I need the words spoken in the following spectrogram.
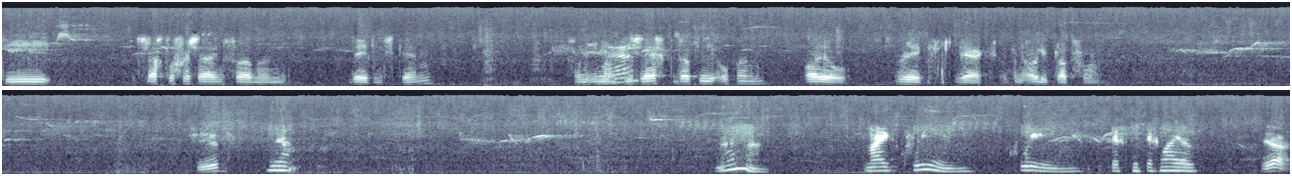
die het slachtoffer zijn van een datingscam. Van iemand Ja. die zegt dat hij op een oil rig werkt, op een olieplatform. Zie je het? Ja. Ah. My queen. Queen. Zegt hij tegen mij ook. Ja.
